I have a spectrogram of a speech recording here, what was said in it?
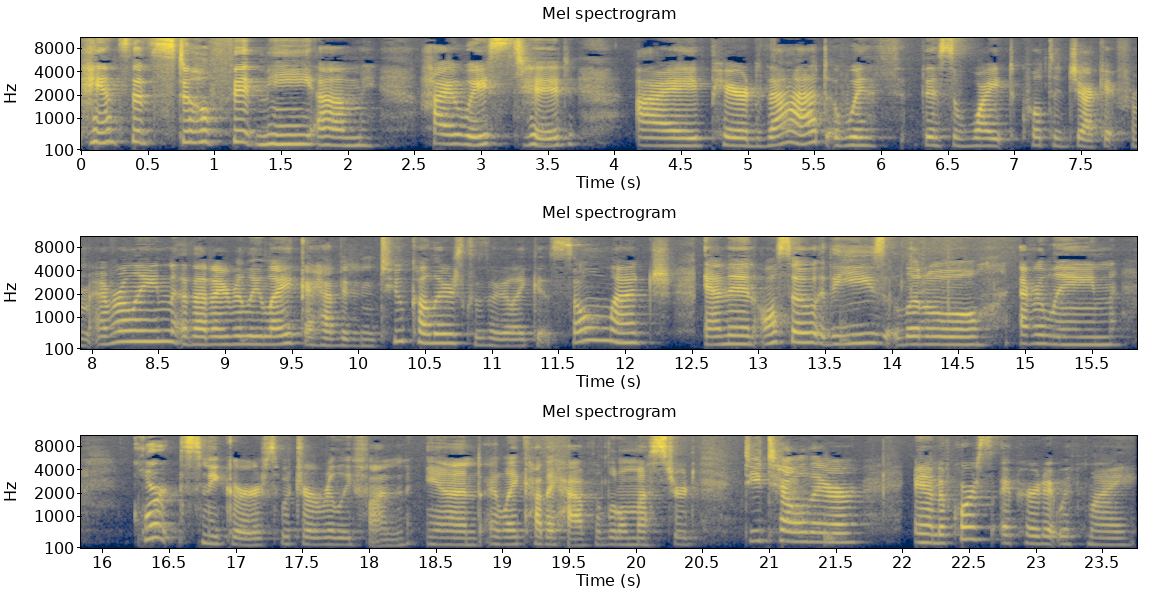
pants that still fit me um, high-waisted. I paired that with this white quilted jacket from Everlane that I really like. I have it in two colors because I like it so much. And then also these little Everlane court sneakers, which are really fun. And I like how they have the little mustard detail there. And of course, I paired it with my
